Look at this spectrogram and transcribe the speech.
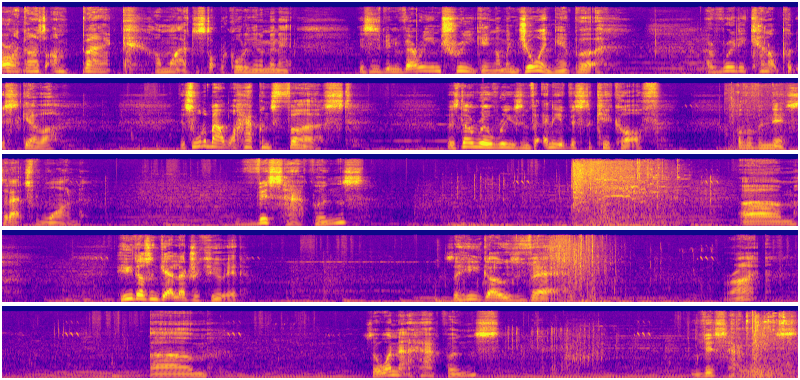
Alright guys, I'm back. I might have to stop recording in a minute. This has been very intriguing. I'm enjoying it, but I really cannot put this together. It's all about what happens first. There's no real reason for any of this to kick off other than this, so that's one. This happens. Um, he doesn't get electrocuted. So he goes there. Right? Um, so when that happens, this happens.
